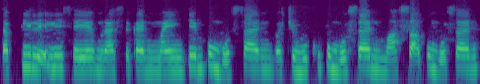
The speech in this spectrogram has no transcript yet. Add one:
Tapi lately saya merasakan main game pun bosan, baca buku pun bosan, masak pun bosan.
